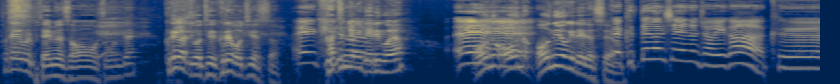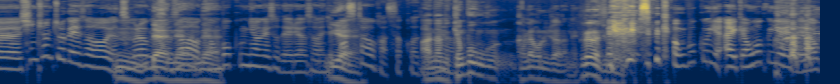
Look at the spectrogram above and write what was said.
프레임을 대면서 좋은데 그래가지고 어떻게 그래 어떻게 했어? 에, 같은 역에 내린 거야? 에, 어느 에. 어느 어느 역에 내렸어요? 그러니까 그때 당시에는 저희가 그 신촌 쪽에서 연습을 음, 하고 네, 있어서 네, 네. 경복궁역에서 내려서 이제 예. 버스 타고 갔었거든요. 아 나는 경복궁 가려고 그런 줄 알았네. 그래가지고 그래서 경복궁역 아니 경복궁역에 내렸고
